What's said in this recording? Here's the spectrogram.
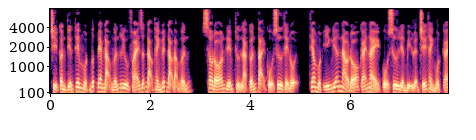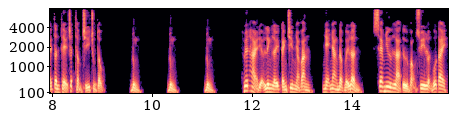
Chỉ cần tiến thêm một bước đem đạo ngấn lưu phái dẫn đạo thành huyết đạo đạo ngấn, sau đó nếm thử lạc ấn tại cổ sư thể nội, theo một ý nghĩa nào đó cái này cổ sư liền bị luyện chế thành một cái tân thể chất thậm chí chủng tộc. Đúng đúng đúng huyết hải địa linh lấy cánh chim nhà văn, nhẹ nhàng đập mấy lần xem như là từ vọng suy luận vỗ tay.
